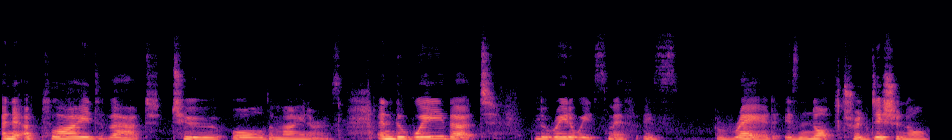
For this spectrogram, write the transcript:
and it applied that to all the minors. And the way that the Rider Waite Smith is read is not traditional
